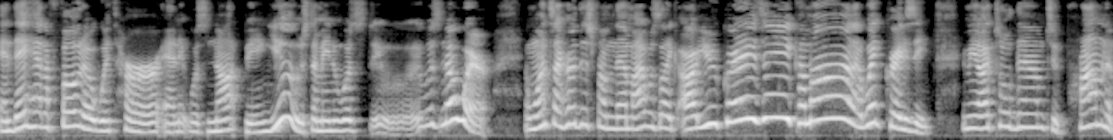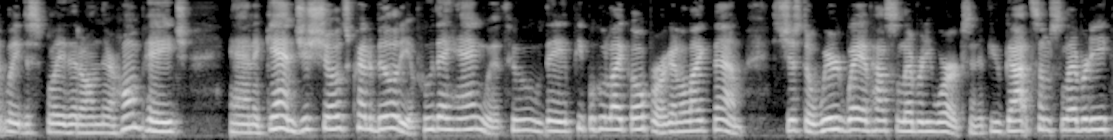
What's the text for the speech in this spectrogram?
and they had a photo with her, and it was not being used. I mean, it was it, it was nowhere. And once I heard this from them, I was like, "Are you crazy? Come on!" I went crazy. I mean, I told them to prominently display that on their homepage and again, just shows credibility of who they hang with, who they people who like Oprah are going to like them. It's just a weird way of how celebrity works. And if you've got some celebrity,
